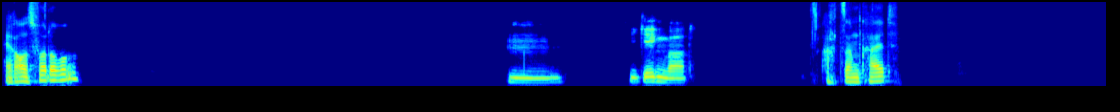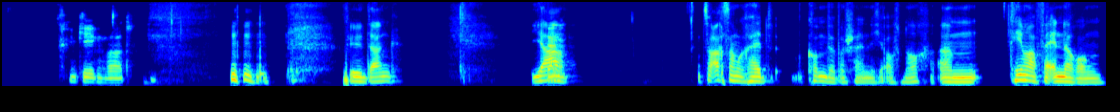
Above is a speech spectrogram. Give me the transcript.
Herausforderung. Hm, die Gegenwart. Achtsamkeit. Gegenwart. Vielen Dank. Ja, Gerne. Zur Achtsamkeit kommen wir wahrscheinlich auch noch. Ähm, Thema Veränderung.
